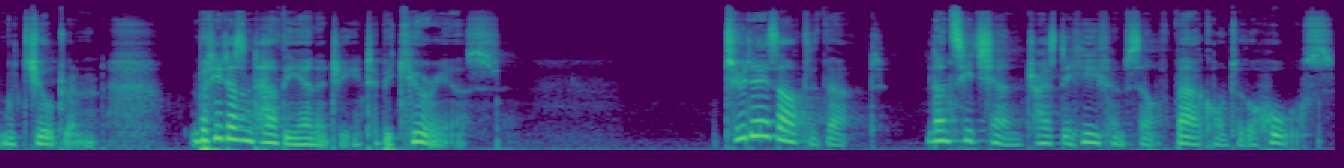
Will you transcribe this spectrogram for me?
with children, but he doesn't have the energy to be curious. Two days after that, Lan Xichen tries to heave himself back onto the horse.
